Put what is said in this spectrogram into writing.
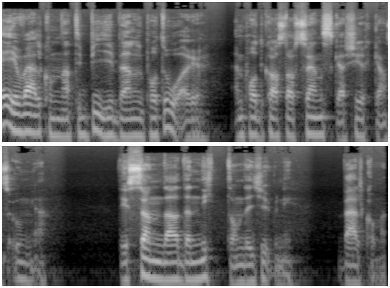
Hej och välkomna till Bibeln på ett år, en podcast av Svenska kyrkans unga. Det är söndag den 19 juni. Välkommen!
